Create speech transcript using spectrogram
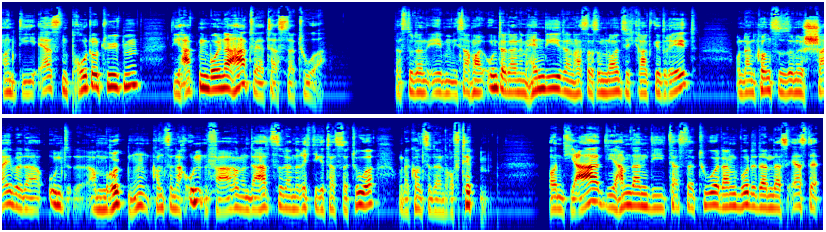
Und die ersten Prototypen, die hatten wohl eine Hardware-Tastatur dass du dann eben, ich sag mal, unter deinem Handy, dann hast du das um 90 Grad gedreht und dann konntest du so eine Scheibe da und, am Rücken, konntest du nach unten fahren und da hattest du dann eine richtige Tastatur und da konntest du dann drauf tippen. Und ja, die haben dann die Tastatur, dann wurde dann das erste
